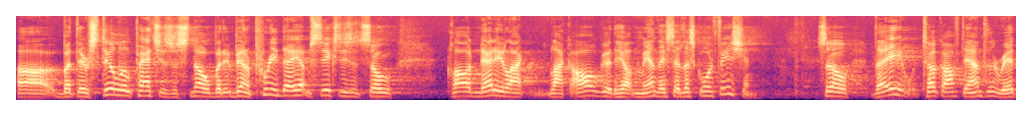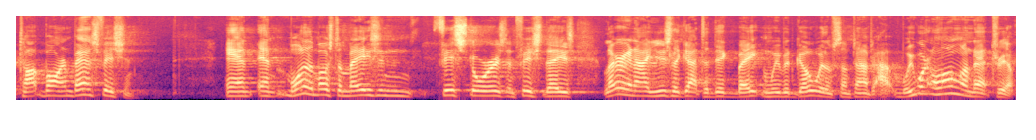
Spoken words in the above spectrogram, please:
Uh, but there's still little patches of snow, but it had been a pretty day up in the 60s. And so Claude and Daddy, like, like all good Helton men, they said, let's go and fishing. So they took off down to the Red Top Barn bass fishing. And, and one of the most amazing fish stories and fish days, Larry and I usually got to dig bait and we would go with them sometimes. I, we weren't along on that trip.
